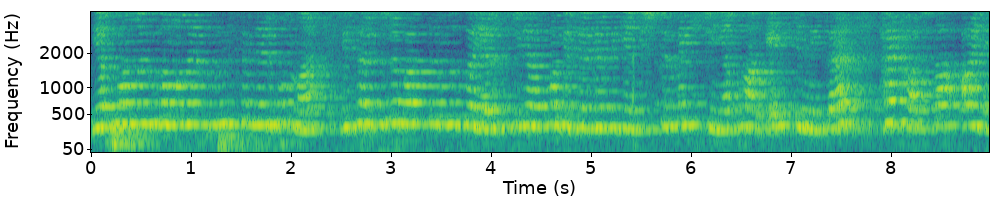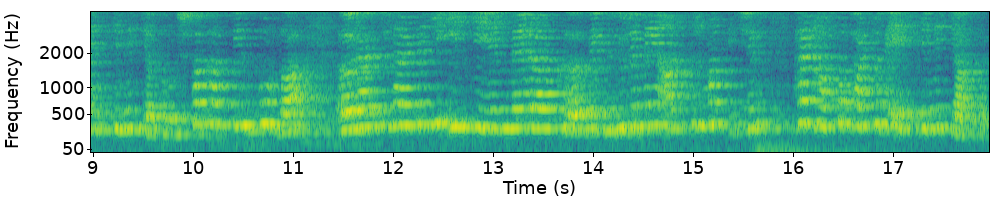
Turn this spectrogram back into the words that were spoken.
Yapılan uygulamalarımızın isimleri bunlar. Literatüre baktığımızda yaratıcı yazma becerilerini geliştirmek için yapılan etkinlikler her hafta aynı etkinlik yapılmış. Fakat biz burada öğrencilerdeki ilgiyi, merakı ve güdülemeyi arttırmak için her hafta farklı bir etkinlik yaptık.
